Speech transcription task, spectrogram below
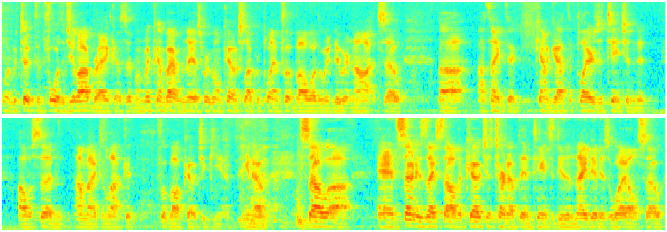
when we took the Fourth of July break, I said, when we come back from this, we're going to coach like we're playing football, whether we do or not. So uh, I think that kind of got the players' attention that all of a sudden I'm acting like a football coach again, you know. so uh, and as soon as they saw the coaches turn up the intensity, then they did as well. So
